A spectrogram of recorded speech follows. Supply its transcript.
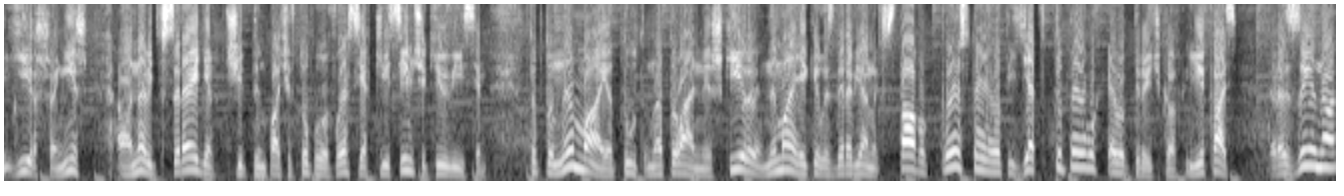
гірша, ніж а, навіть в середніх чи тим паче в топових версіях Q7 чи Q8. Тобто немає тут натуральної шкіри, немає якихось дерев'яних вставок, просто от як в типових електричках. Якась резина,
